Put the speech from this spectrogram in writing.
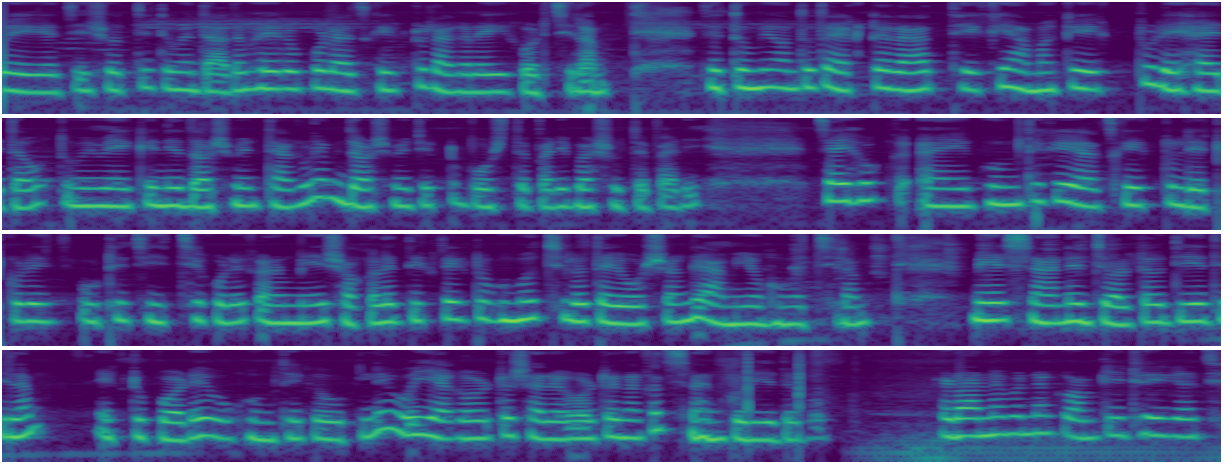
হয়ে গেছি। সত্যি তুমি দাদা ভাইয়ের ওপর আজকে একটু রাগারাগি করছিলাম যে তুমি অন্তত একটা রাত থেকে আমাকে একটু রেহাই দাও। তুমি মেয়েকে নিয়ে দশ মিনিট থাকলে আমি দশ মিনিট একটু বসতে পারি বা শুতে পারি। যাই হোক ঘুম থেকে আজকে একটু লেট করে উঠেছি ইচ্ছে করে, কারণ মেয়ে সকালের দিকটা একটু ঘুমোচ্ছিল, তাই ওর সঙ্গে আমিও ঘুমোচ্ছিলাম। মেয়ের স্নানের জলটাও দিয়ে দিলাম। একটু পরে ও ঘুম থেকে উঠলে ওই এগারোটা সাড়ে এগারোটা নাগাদ স্নান করিয়ে দেবো। রান্নাবান্না কমপ্লিট হয়ে গেছে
